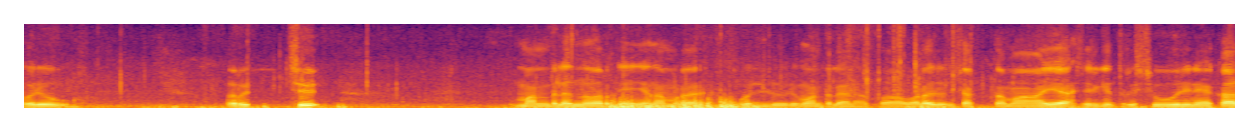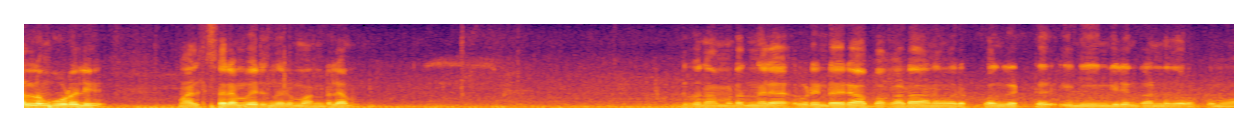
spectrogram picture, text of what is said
ഒരു റിച്ച് മണ്ഡലം എന്ന് പറഞ്ഞു കഴിഞ്ഞാൽ നമ്മുടെ കൊല്ലൂർ മണ്ഡലമാണ് അപ്പോൾ അവിടെ ഒരു ശക്തമായ ശരിക്കും തൃശ്ശൂരിനേക്കാളിലും കൂടുതൽ മത്സരം വരുന്നൊരു മണ്ഡലം ഇതിപ്പോൾ നമ്മുടെ ഇന്നലെ ഇവിടെ ഉണ്ടായ ഒരു അപകടമാണ്. ഒരപ്പം കെട്ട് ഇനിയെങ്കിലും കണ്ണ് തുറക്കുമോ?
